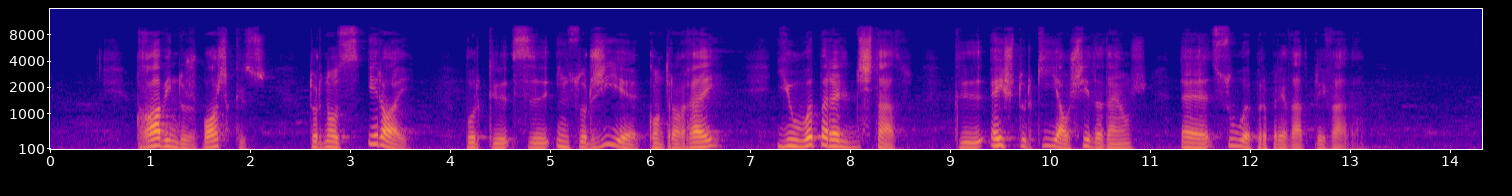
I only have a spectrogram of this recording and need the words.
Robin dos Bosques tornou-se herói porque se insurgia contra o rei e o aparelho de Estado que extorquia aos cidadãos a sua propriedade privada.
